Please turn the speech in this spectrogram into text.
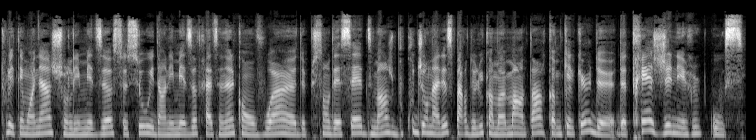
tous les témoignages sur les médias sociaux et dans les médias traditionnels qu'on voit euh, depuis son décès dimanche. Beaucoup de journalistes parlent de lui comme un mentor, comme quelqu'un de, de très généreux aussi.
